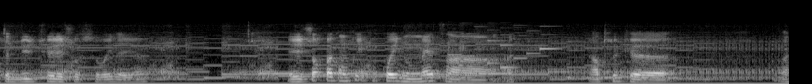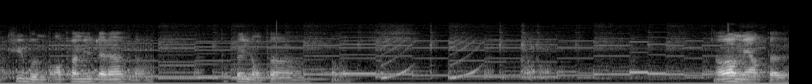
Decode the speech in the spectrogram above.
peut-être dû tuer les chauves-souris d'ailleurs. Et j'ai toujours pas compris pourquoi ils nous mettent un, un, truc, euh, un cube en plein milieu de la lave là. Pourquoi ils l'ont pas. hein. Oh merde, pas eux.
